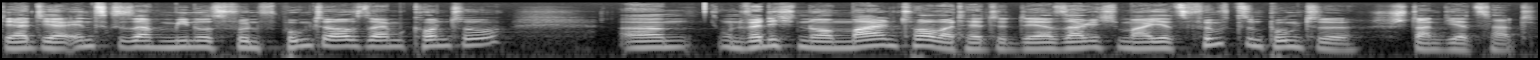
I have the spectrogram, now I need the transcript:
Der hat ja insgesamt minus fünf Punkte auf seinem Konto. Ähm, und wenn ich einen normalen Torwart hätte, der, sage ich mal, jetzt 15 Punkte Stand jetzt hat,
